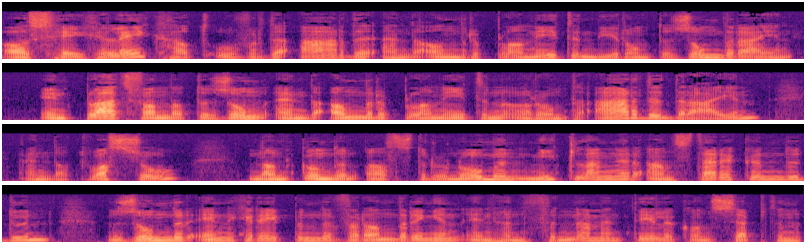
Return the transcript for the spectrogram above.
Als hij gelijk had over de aarde en de andere planeten die rond de zon draaien in plaats van dat de zon en de andere planeten rond de aarde draaien, en dat was zo, dan konden astronomen niet langer aan sterrenkunde doen zonder ingrijpende veranderingen in hun fundamentele concepten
